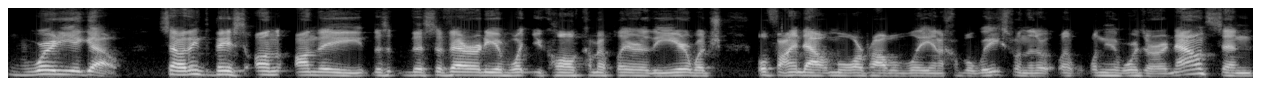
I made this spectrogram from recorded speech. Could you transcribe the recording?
where do you go? So I think based on on the, the, the severity of what you call comeback player of the year, which we'll find out more probably in a couple weeks when the when the awards are announced, and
